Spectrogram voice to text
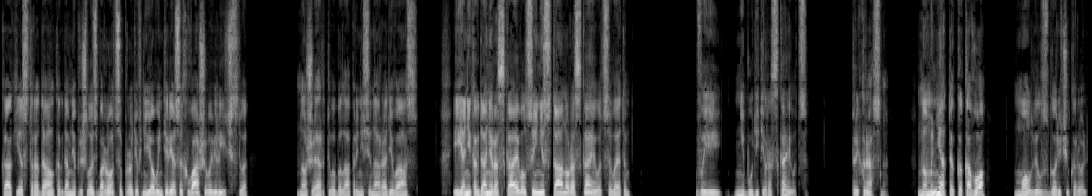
Как я страдал, когда мне пришлось бороться против нее в интересах вашего величества! Но жертва была принесена ради вас, и я никогда не раскаивался и не стану раскаиваться в этом. Вы не будете раскаиваться? Прекрасно. Но мне-то каково? — молвил с горечью король.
